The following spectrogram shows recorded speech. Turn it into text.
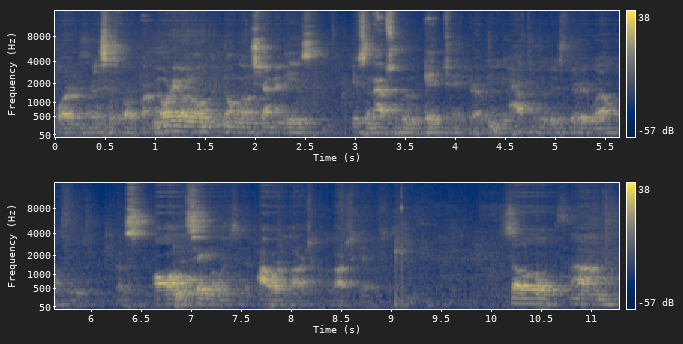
for, for instance, for primordial non-Gaussianities, it's an absolute game changer. I mean, you have to do this very well to, because all the signal is in the power of large, large scales. So um,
